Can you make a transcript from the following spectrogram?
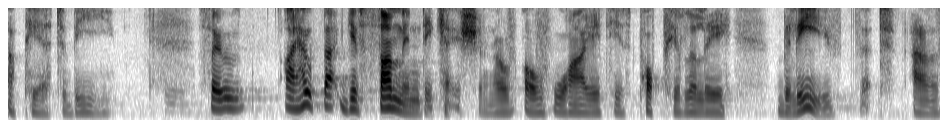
appear to be. Mm. So I hope that gives some indication of, of why it is popularly believed that as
